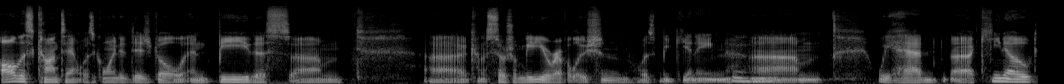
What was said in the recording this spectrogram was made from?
all this content was going to digital, and b this um, uh, kind of social media revolution was beginning. Mm-hmm. Um, we had a keynote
